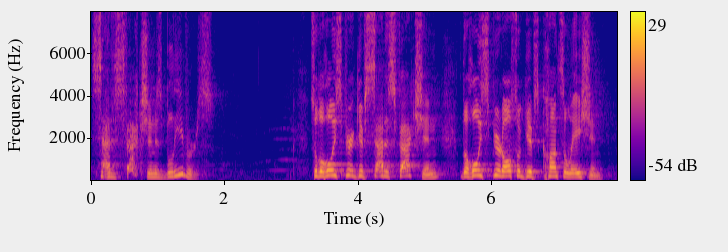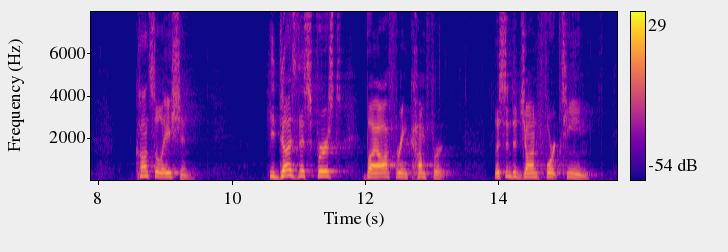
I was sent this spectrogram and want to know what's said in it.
satisfaction as believers. So the Holy Spirit gives satisfaction, the Holy Spirit also gives consolation. Consolation. He does this first by offering comfort. Listen to John 14. It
